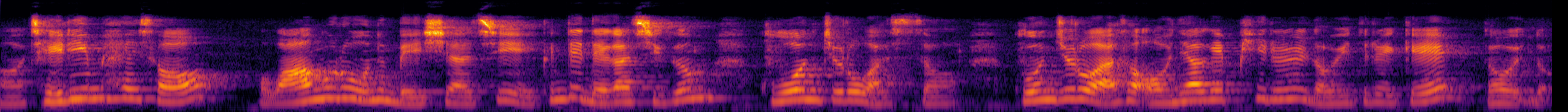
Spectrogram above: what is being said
어, 재림해서 왕으로 오는 메시아지. 근데 내가 지금 구원주로 왔어. 구원주로 와서 언약의 피를 너희들에게 너, 너,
